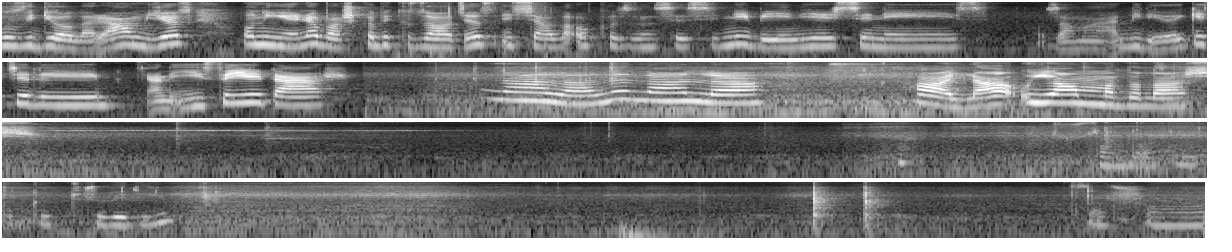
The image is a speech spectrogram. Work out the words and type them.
bu videoları almayacağız. Onun yerine başka bir kız alacağız. İnşallah o kızın sesini beğenirsiniz. O zaman videoya geçelim. Yani iyi seyirler. La la la la la. Hala uyanmadılar. Sandalyeyi de götürüvereyim. Sen şunu.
